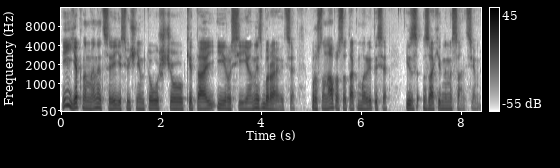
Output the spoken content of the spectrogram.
І як на мене, це є свідченням того, що Китай і Росія не збираються просто-напросто так миритися із західними санкціями.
